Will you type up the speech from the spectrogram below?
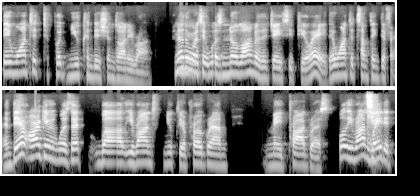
they wanted to put new conditions on Iran. In other mm-hmm. words, it was no longer the JCPOA. They wanted something different. And their argument was that, well, Iran's nuclear program made progress. Well, Iran waited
